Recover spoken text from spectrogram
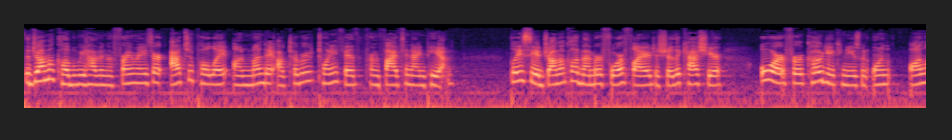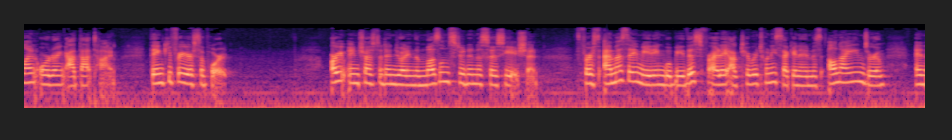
The Drama Club will be having a fundraiser at Chipotle on Monday, October 25th from 5 to 9 p.m. Please see a Drama Club member for a flyer to show the cashier or for a code you can use when on online ordering at that time. Thank you for your support. Are you interested in joining the Muslim Student Association? The first MSA meeting will be this Friday, October 22nd in Ms. El Naeem's room in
